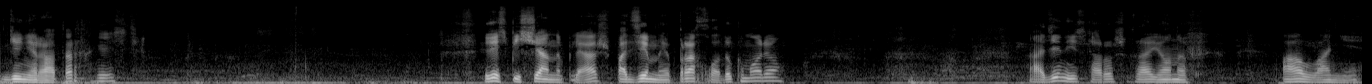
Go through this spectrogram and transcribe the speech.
Генератор есть. Здесь песчаный пляж, подземные проходы к морю. Один из хороших районов Алании.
